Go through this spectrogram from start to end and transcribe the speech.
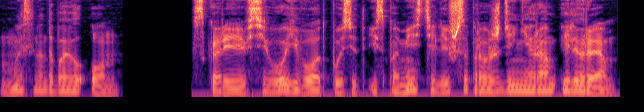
мысленно добавил он. Скорее всего, его отпустят из поместья лишь в сопровождении Рам или Рэм.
